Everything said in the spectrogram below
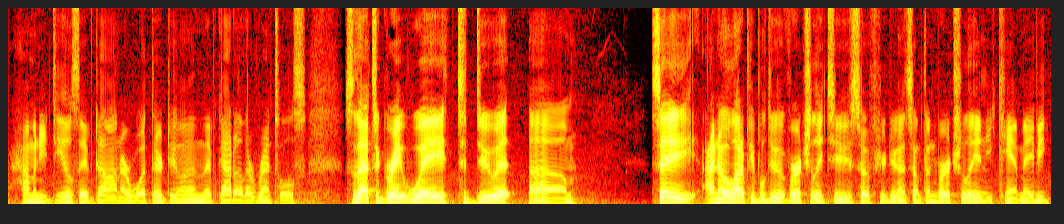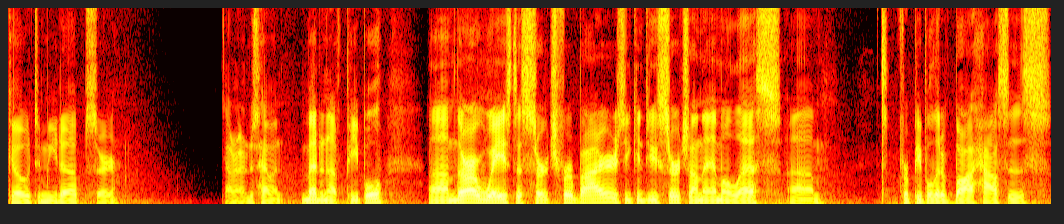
how many deals they've done or what they're doing. They've got other rentals, so that's a great way to do it. Um, say I know a lot of people do it virtually too. So if you're doing something virtually and you can't maybe go to meetups or I don't know, just haven't met enough people, um, there are ways to search for buyers. You can do search on the MLS um, for people that have bought houses,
